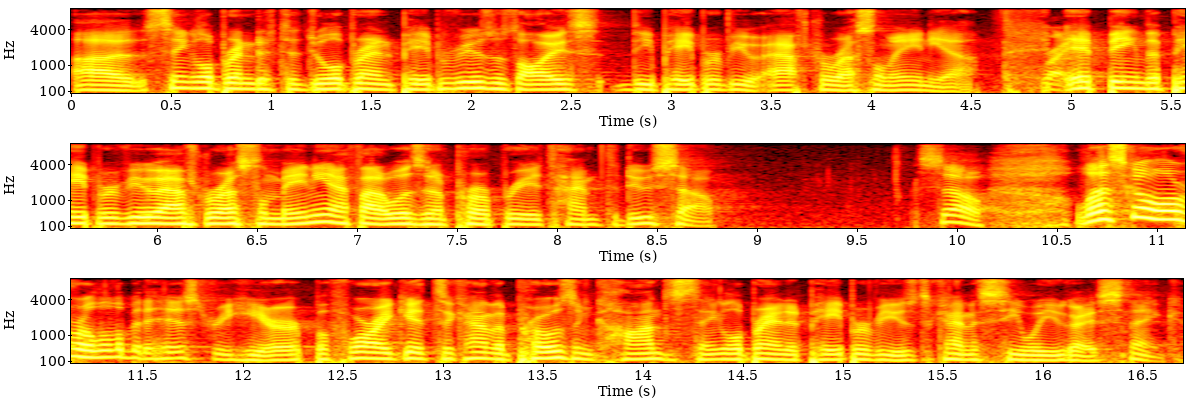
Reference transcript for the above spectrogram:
uh, single branded to dual branded pay per views was always the pay per view after WrestleMania. Right. It being the pay per view after WrestleMania, I thought it was an appropriate time to do so. So, let's go over a little bit of history here before I get to kind of the pros and cons of single branded pay per views to kind of see what you guys think.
